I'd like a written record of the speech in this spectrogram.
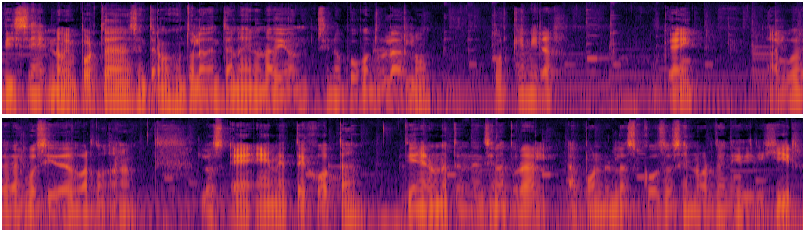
Dice, no me importa sentarme junto a la ventana en un avión, si no puedo controlarlo, ¿por qué mirar? ¿Ok? Algo, algo así de Eduardo. Ajá. Los ENTJ tienen una tendencia natural a poner las cosas en orden y dirigir.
